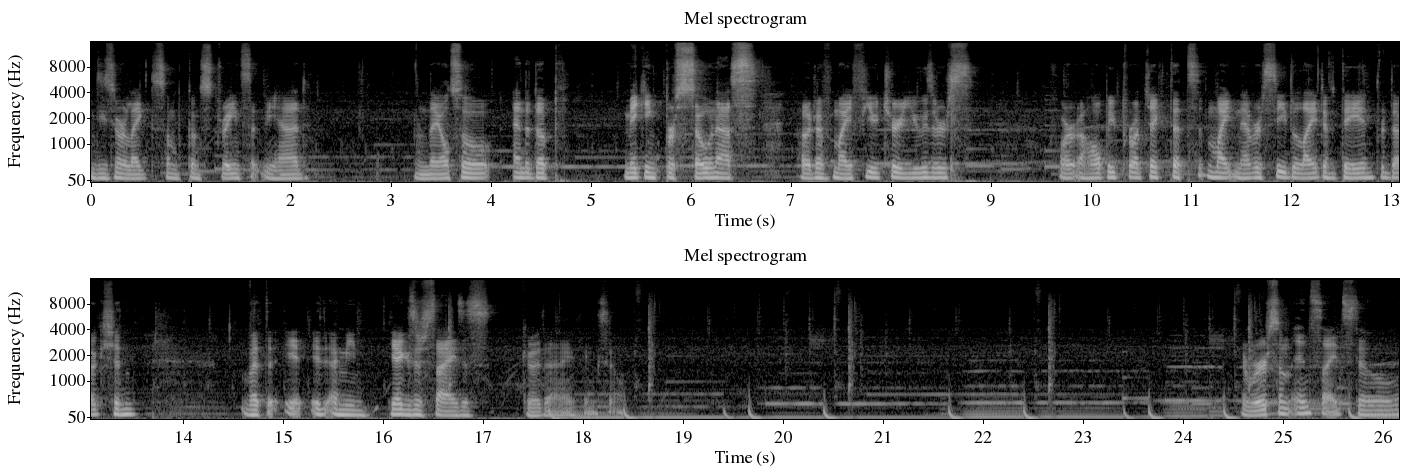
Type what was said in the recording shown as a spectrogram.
These are like some constraints that we had. And I also ended up making personas out of my future users for a hobby project that might never see the light of day in production. But it, it I mean the exercise is good, and I think so. There were some insights though.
